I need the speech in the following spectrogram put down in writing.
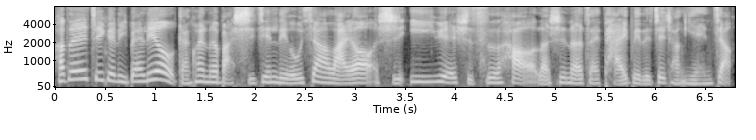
好的，这个礼拜六，赶快呢把时间留下来哦。十一月十四号，老师呢在台北的这场演讲，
